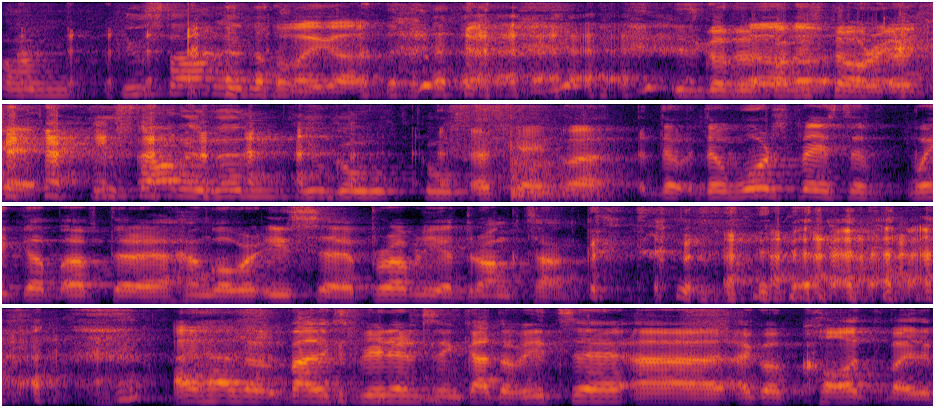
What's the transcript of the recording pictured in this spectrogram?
um, you start and oh my god. He's got a funny story. Okay. you start and then you go go. Okay, well, the, the worst place to wake up after a hangover is uh, probably a drunk tank. I had a bad experience in Katowice. Uh, I got caught by the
